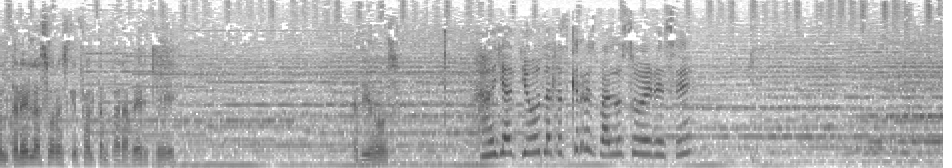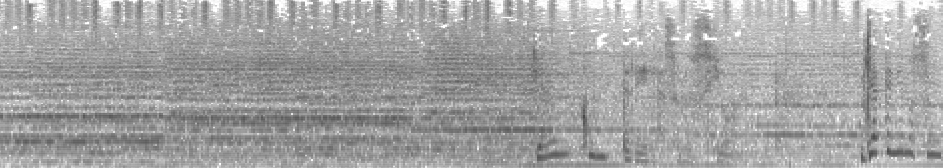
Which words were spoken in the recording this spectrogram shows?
Contaré las horas que faltan para verte. Adiós. Ay, adiós, Latas, qué resbaloso eres, ¿eh? Ya encontré la solución. Ya tenemos un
